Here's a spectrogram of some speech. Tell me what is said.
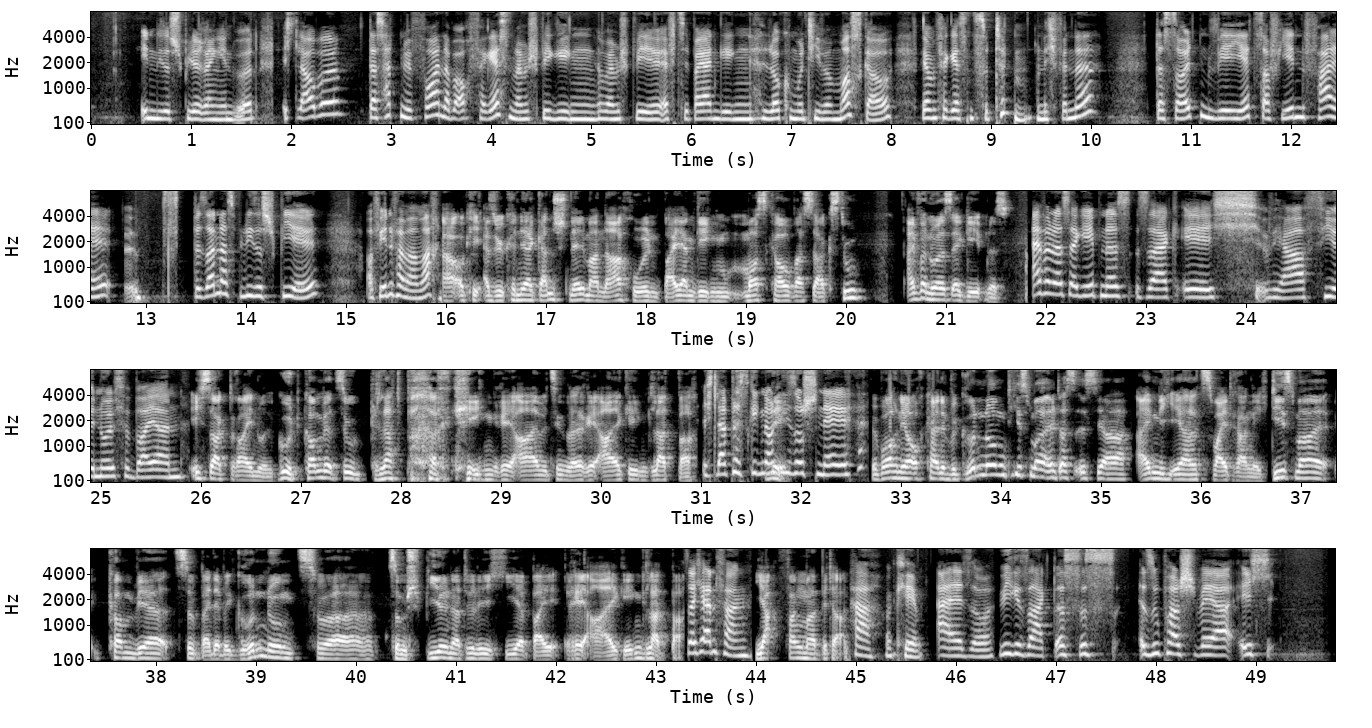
in dieses Spiel reingehen wird. Ich glaube, das hatten wir vorhin aber auch vergessen beim Spiel gegen, beim Spiel FC Bayern gegen Lokomotive Moskau. Wir haben vergessen zu tippen. Und ich finde, das sollten wir jetzt auf jeden Fall, äh, besonders für dieses Spiel, auf jeden Fall mal machen. Ah, okay. Also wir können ja ganz schnell mal nachholen. Bayern gegen Moskau, was sagst du? Einfach nur das Ergebnis. Einfach nur das Ergebnis, sag ich, ja, 4-0 für Bayern. Ich sag 3-0. Gut, kommen wir zu Gladbach gegen Real, beziehungsweise Real gegen Gladbach. Ich glaube, das ging noch nee. nie so schnell. Wir brauchen ja auch keine Begründung diesmal. Das ist ja eigentlich eher zweitrangig. Diesmal kommen wir zu, bei der Begründung zur, zum Spiel natürlich hier bei Real gegen Gladbach. Soll ich anfangen? Ja, fang mal bitte an. Ha, okay. Also, wie gesagt, es ist super schwer. Ich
